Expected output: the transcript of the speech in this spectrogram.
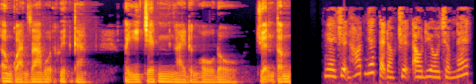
Ông quản gia vội khuyên can. Ấy chết ngài đừng hồ đồ, chuyện tâm. Nghe chuyện hot nhất tại đọc audio.net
